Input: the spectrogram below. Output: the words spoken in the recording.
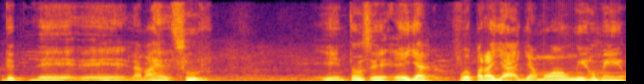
de, la margen sur. Y entonces ella fue para allá, llamó a un hijo mío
